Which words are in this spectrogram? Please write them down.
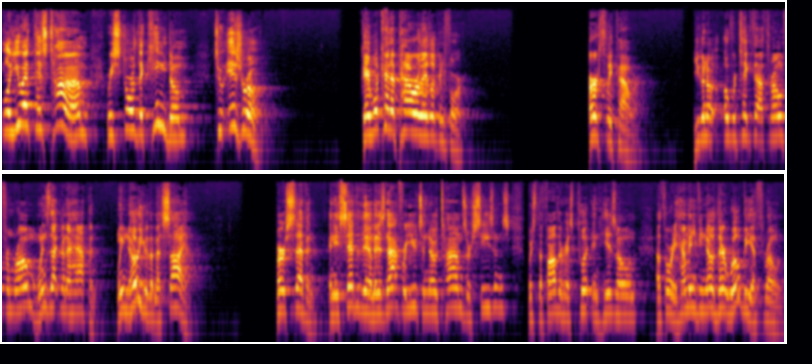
will you at this time restore the kingdom to Israel? Okay, what kind of power are they looking for? earthly power. You going to overtake that throne from Rome? When's that going to happen? We know you're the Messiah. Verse 7 And he said to them, It is not for you to know times or seasons which the Father has put in his own authority. How many of you know there will be a throne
